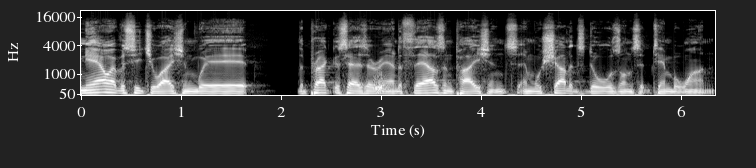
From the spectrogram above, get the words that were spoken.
now have a situation where the practice has around a thousand patients and will shut its doors on September one,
